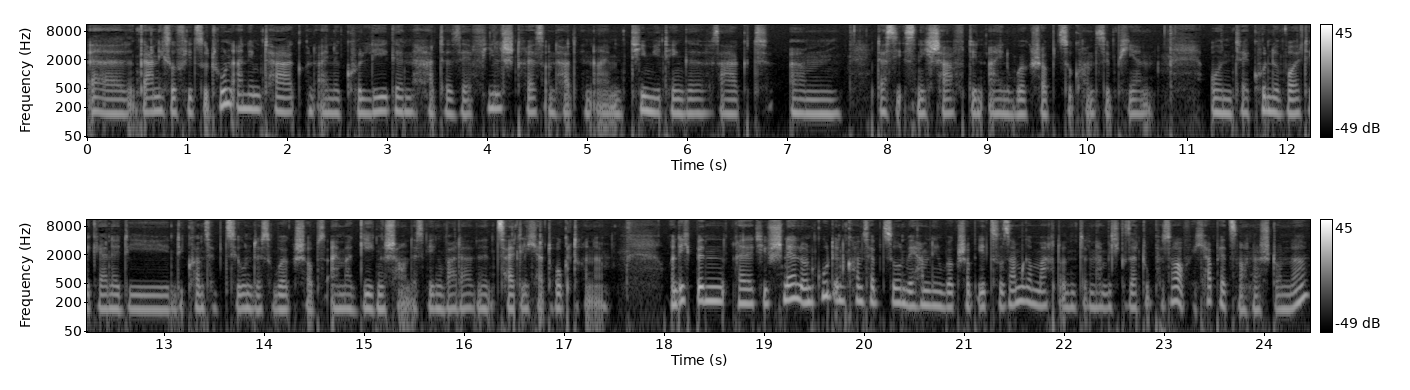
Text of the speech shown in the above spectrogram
äh, gar nicht so viel zu tun an dem Tag und eine Kollegin hatte sehr viel Stress und hat in einem Teammeeting gesagt, ähm, dass sie es nicht schafft, den einen Workshop zu konzipieren. Und der Kunde wollte gerne die, die Konzeption des Workshops einmal gegenschauen. Deswegen war da ein zeitlicher Druck drin. Und ich bin relativ schnell und gut in Konzeption. Wir haben den Workshop eh zusammen gemacht und dann habe ich gesagt, du pass auf, ich habe jetzt noch eine Stunde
